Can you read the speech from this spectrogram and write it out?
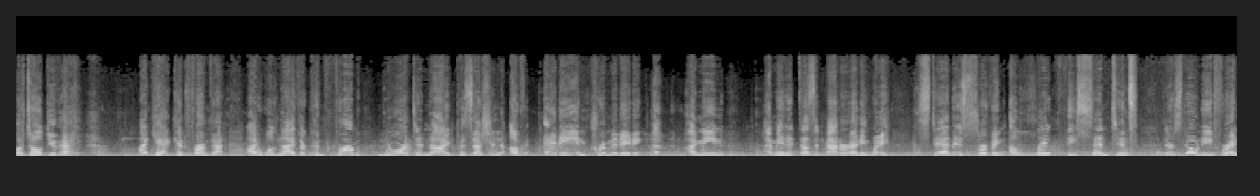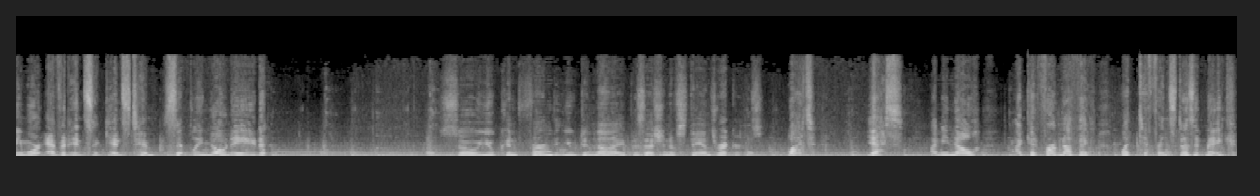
Who told you that? I can't confirm that. I will neither confirm nor deny possession of any incriminating. Uh, I mean, I mean, it doesn't matter anyway. Stan is serving a lengthy sentence. There's no need for any more evidence against him. Simply no need. So you confirm that you deny possession of Stan's records. What? Yes. I mean, no. I confirm nothing. What difference does it make?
